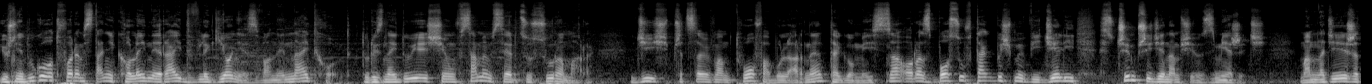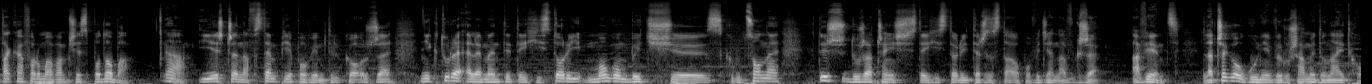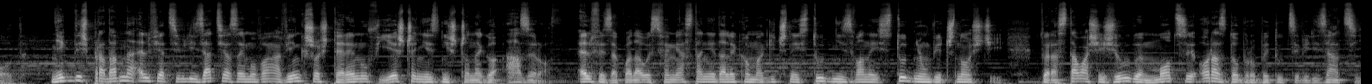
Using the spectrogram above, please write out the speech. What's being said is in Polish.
Już niedługo otworem stanie kolejny rajd w Legionie zwany Nighthold, który znajduje się w samym sercu Suramar. Dziś przedstawię Wam tło fabularne tego miejsca oraz bossów, tak byśmy wiedzieli, z czym przyjdzie nam się zmierzyć. Mam nadzieję, że taka forma Wam się spodoba. A, i jeszcze na wstępie powiem tylko, że niektóre elementy tej historii mogą być e, skrócone, gdyż duża część z tej historii też została opowiedziana w grze. A więc, dlaczego ogólnie wyruszamy do Nighthold? Niegdyś pradawna elfia cywilizacja zajmowała większość terenów jeszcze niezniszczonego Azeroth. Elfy zakładały swe miasta niedaleko magicznej studni zwanej Studnią Wieczności, która stała się źródłem mocy oraz dobrobytu cywilizacji.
